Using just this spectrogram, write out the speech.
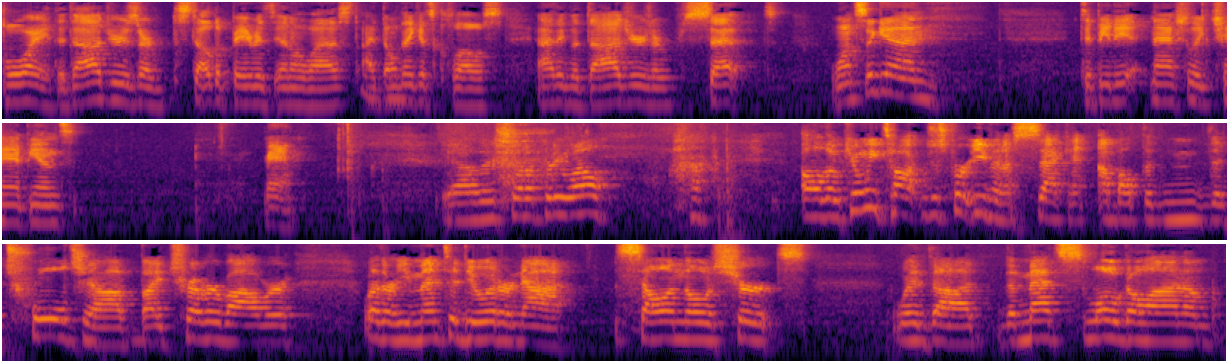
boy, the Dodgers are still the favorites in the West. I don't mm-hmm. think it's close. And I think the Dodgers are set once again to be the National League champions. Man, Yeah, they're set up pretty well. Although, can we talk just for even a second about the the troll job by Trevor Bauer, whether he meant to do it or not, selling those shirts with uh, the Mets logo on them.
